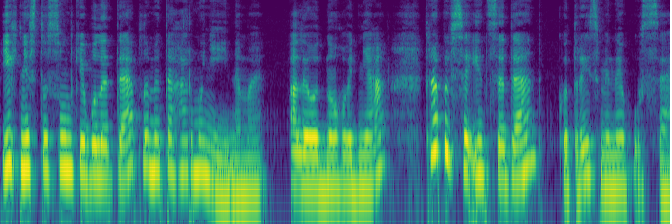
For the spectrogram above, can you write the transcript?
Їхні стосунки були теплими та гармонійними. Але одного дня трапився інцидент, котрий змінив усе.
